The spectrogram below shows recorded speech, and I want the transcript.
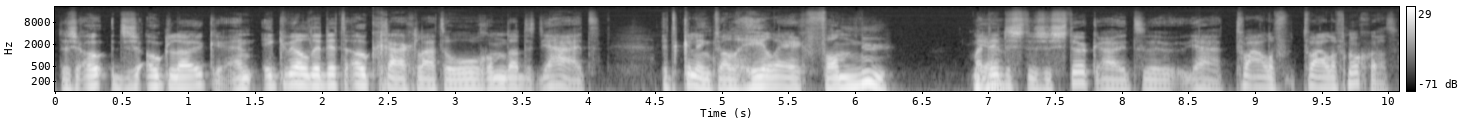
Dus ook, het is ook leuk. En ik wilde dit ook graag laten horen, omdat het, ja, het, het klinkt wel heel erg van nu. Maar Ja. dit is dus een stuk uit ja, 12, 12 nog wat.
